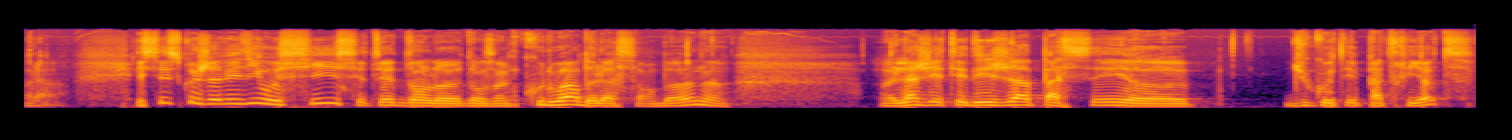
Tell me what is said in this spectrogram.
Voilà. Et c'est ce que j'avais dit aussi, c'était dans un couloir de la Sorbonne. Euh, Là, j'étais déjà passé euh, du côté patriote.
